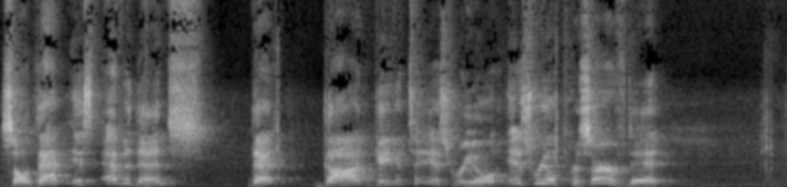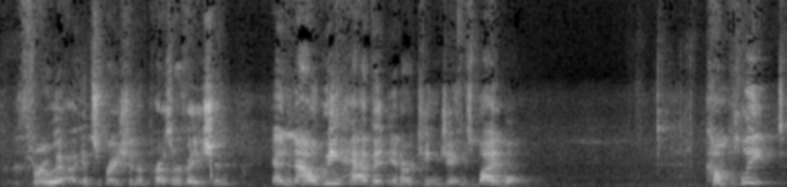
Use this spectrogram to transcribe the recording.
So that is evidence that God gave it to Israel. Israel preserved it through uh, inspiration and preservation. And now we have it in our King James Bible. Complete,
